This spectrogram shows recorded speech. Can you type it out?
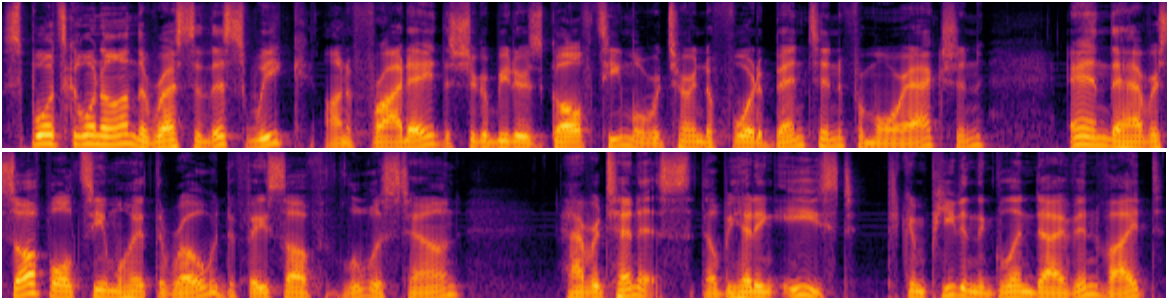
Sports going on the rest of this week. On Friday, the Sugarbeeters golf team will return to Fort Benton for more action, and the Havre softball team will hit the road to face off with Lewistown. Havre tennis, they'll be heading east to compete in the Glendive Invite,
